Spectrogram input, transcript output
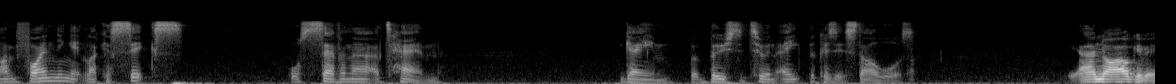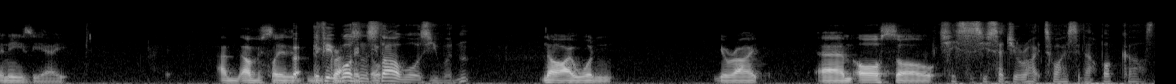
I'm finding it like a six or seven out of ten game, but boosted to an eight because it's Star Wars. Yeah, no, I'll give it an easy eight. And obviously, the, But the if it wasn't Star Wars, you wouldn't. No, I wouldn't. You're right. Um, also, Jesus, you said you're right twice in our podcast.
